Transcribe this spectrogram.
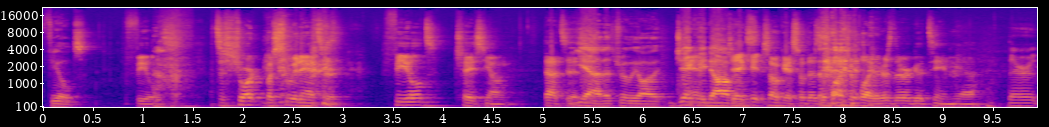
Fields. Fields. it's a short but sweet answer. Fields, Chase Young. That's it. Yeah, that's really all. J.K. And Dobbins. JK so, okay, so there's a bunch of players. They're a good team. Yeah. They're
